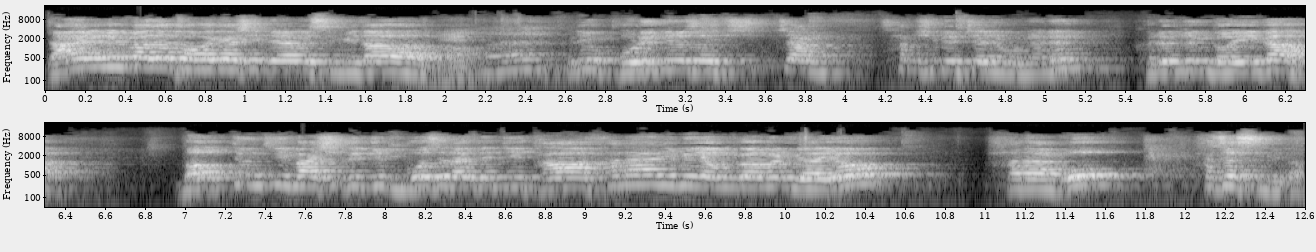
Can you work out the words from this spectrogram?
날마다 더하게 하시리라고 했습니다. 그리고 고린도서 10장 31절에 보면은 그런즉 너희가 먹든지 마시든지 무엇을 하든지 다 하나님의 영광을 위하여 하라고 하셨습니다.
